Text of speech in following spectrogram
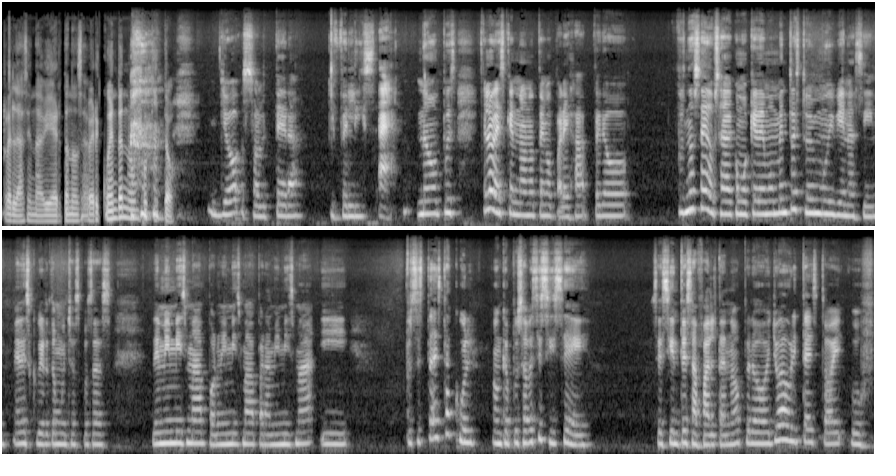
relación abierta, no sé, a ver, cuéntenme un poquito. Yo soltera y feliz. Ah, no, pues la verdad es que no, no tengo pareja, pero pues no sé, o sea, como que de momento estoy muy bien así. He descubierto muchas cosas de mí misma, por mí misma, para mí misma y pues está, está cool. Aunque pues a veces sí se, se siente esa falta, ¿no? Pero yo ahorita estoy, uff,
